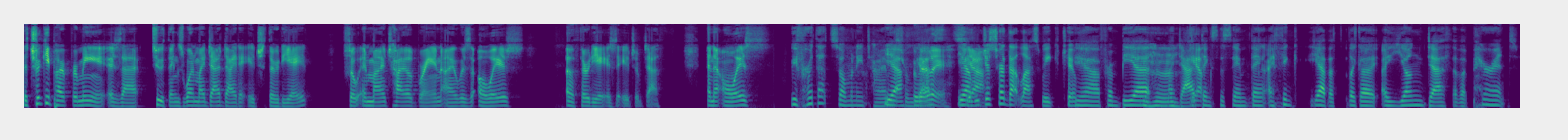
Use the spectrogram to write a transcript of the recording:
The tricky part for me is that two things. One, my dad died at age 38. So in my child brain, I was always, oh, 38 is the age of death. And I always, We've heard that so many times Yeah. from Really? guests. Yeah, Yeah. we just heard that last week too. Yeah, from Bia. Mhm. My dad Yep. thinks the same thing. I think, yeah, that's like a, a young death of a parent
